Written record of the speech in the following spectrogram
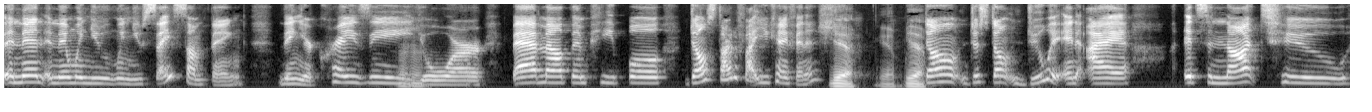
and then and then when you when you say something, then you're crazy. Mm-hmm. You're bad mouthing people. Don't start a fight you can't finish. Yeah, Yeah. yeah. Don't just don't do it. And I it's not to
